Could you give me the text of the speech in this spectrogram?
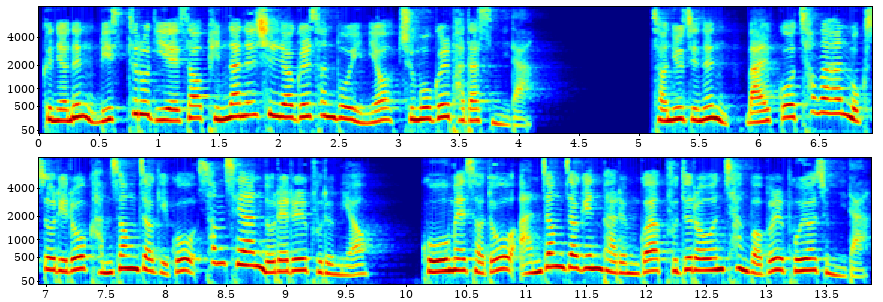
그녀는 미스트롯 2에서 빛나는 실력을 선보이며 주목을 받았습니다. 전유진은 맑고 청아한 목소리로 감성적이고 섬세한 노래를 부르며 고음에서도 안정적인 발음과 부드러운 창법을 보여줍니다.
